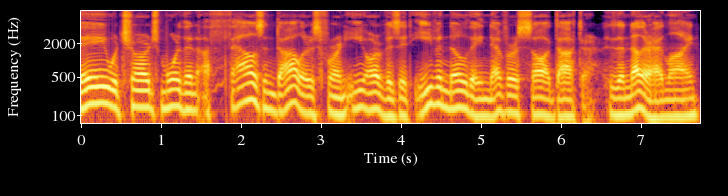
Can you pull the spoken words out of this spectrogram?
They were charged more than $1,000 for an ER visit, even though they never saw a doctor. Is another headline.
